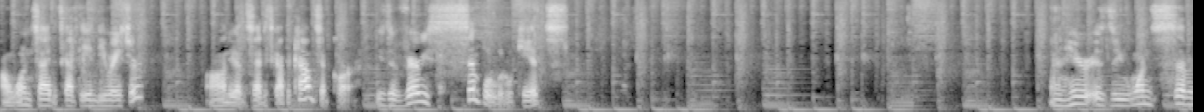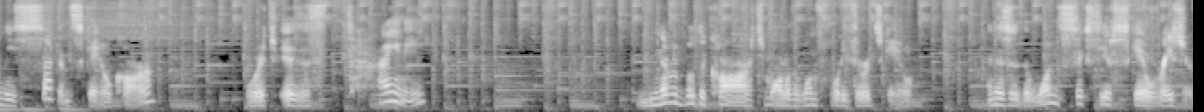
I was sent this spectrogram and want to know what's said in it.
On one side, it's got the Indy Racer. On the other side, it's got the concept car. These are very simple little kits. And here is the 172nd scale car. which is tiny. Never built a car smaller than 143rd scale. And this is the 160th scale racer.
